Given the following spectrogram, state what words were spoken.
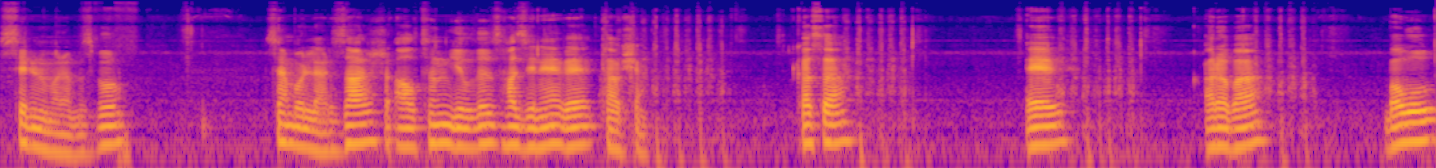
Seri numaramız bu. Semboller zar, altın, yıldız, hazine ve tavşan. Kasa, ev, araba, bavul,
